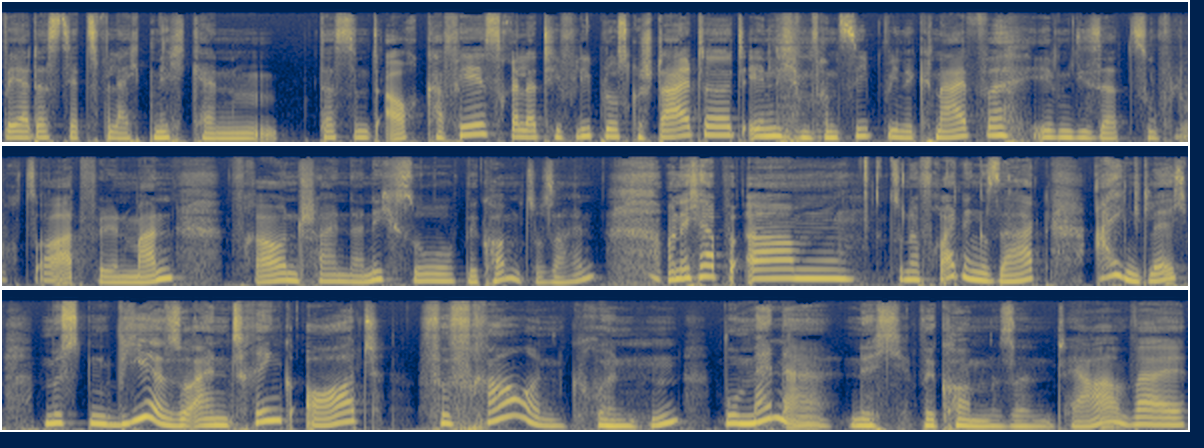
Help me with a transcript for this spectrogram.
wer das jetzt vielleicht nicht kennen das sind auch Cafés, relativ lieblos gestaltet, ähnlich im Prinzip wie eine Kneipe, eben dieser Zufluchtsort für den Mann. Frauen scheinen da nicht so willkommen zu sein. Und ich habe ähm, zu einer Freundin gesagt, eigentlich müssten wir so einen Trinkort für Frauen gründen, wo Männer nicht willkommen sind, ja, weil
